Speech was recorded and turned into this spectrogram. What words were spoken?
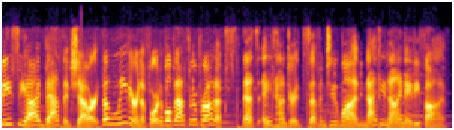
BCI Bath and Shower, the leader in affordable bathroom products. That's 800-721-9985.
